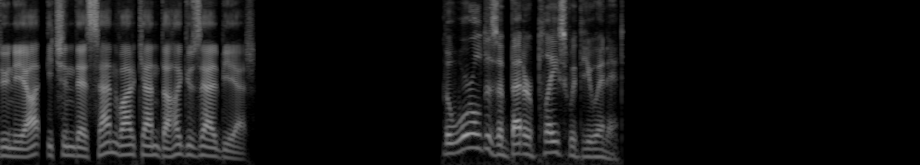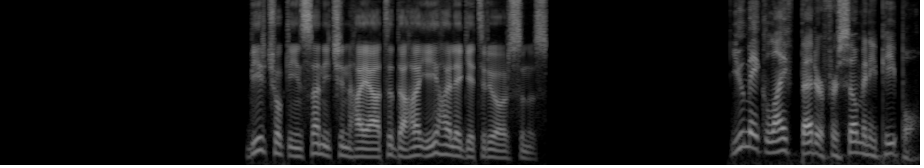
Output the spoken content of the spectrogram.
Dünya, içinde sen varken daha güzel bir yer. The world is a better place with you in it. Birçok insan için hayatı daha iyi hale getiriyorsunuz. You make life better for so many people.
